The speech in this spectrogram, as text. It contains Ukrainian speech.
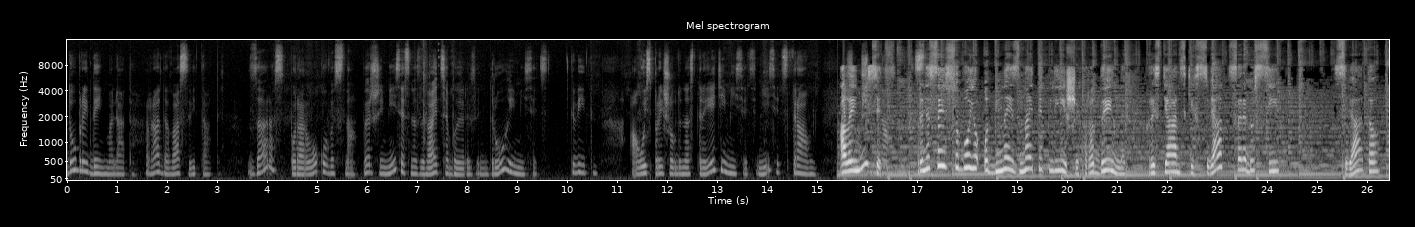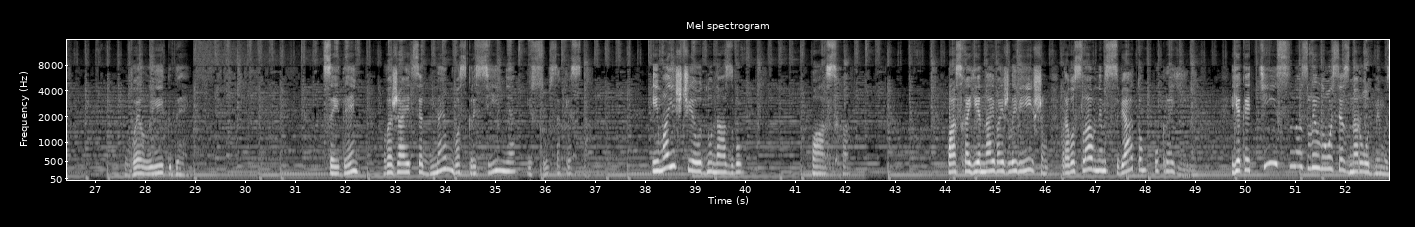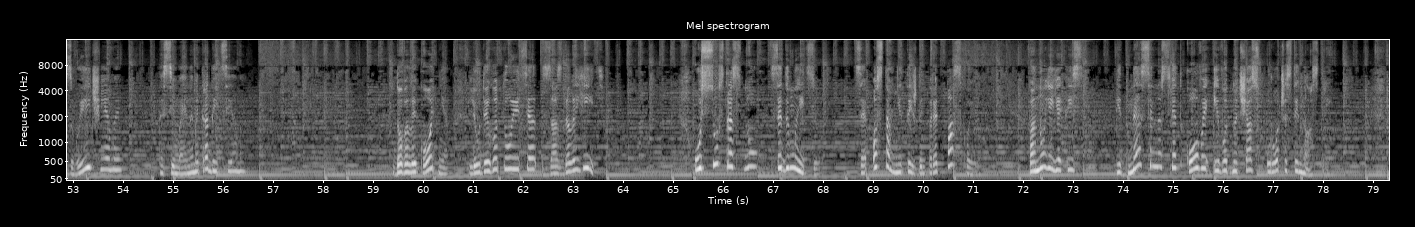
Добрий день, малята! Рада вас вітати. Зараз пора року весна. Перший місяць називається березень, другий місяць квітень. А ось прийшов до нас третій місяць, місяць травень. Але й місяць принесе? із собою одне із найтепліших родинних християнських свят серед усіх свято Великдень. Цей день вважається Днем Воскресіння Ісуса Христа і має ще одну назву Пасха. Пасха є найважливішим православним святом України, яке тісно злилося з народними звичаями та сімейними традиціями. До Великодня люди готуються заздалегідь. Усю страсну седмицю, це останній тиждень перед Пасхою, панує якийсь піднесено святковий і водночас урочистий настрій.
